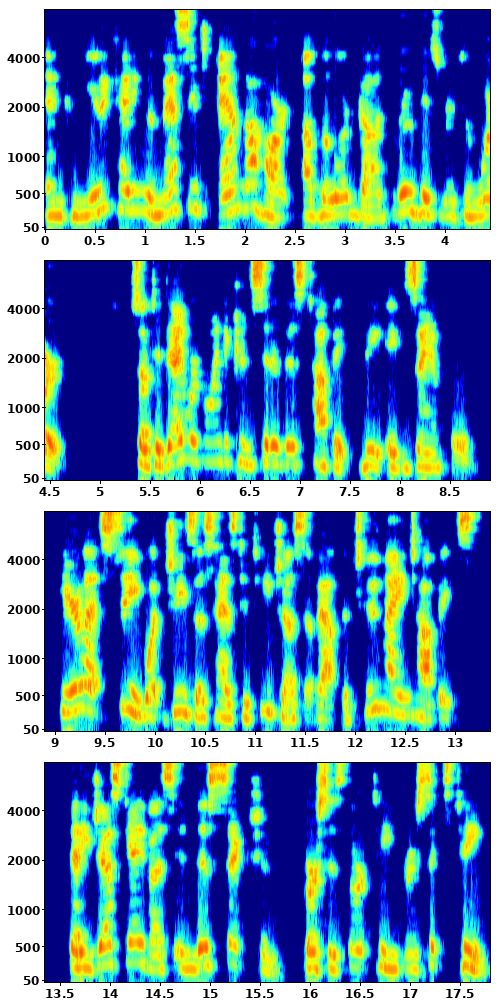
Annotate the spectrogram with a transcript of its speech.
and communicating the message and the heart of the Lord God through his written word. So today we're going to consider this topic, the example. Here let's see what Jesus has to teach us about the two main topics that he just gave us in this section, verses 13 through 16.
